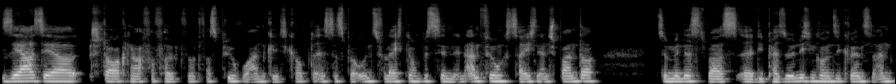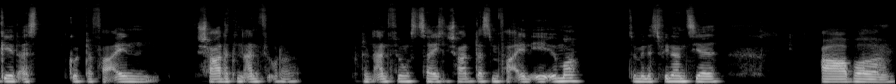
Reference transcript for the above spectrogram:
sehr, sehr stark nachverfolgt wird, was Pyro angeht. Ich glaube, da ist das bei uns vielleicht noch ein bisschen in Anführungszeichen entspannter, zumindest was äh, die persönlichen Konsequenzen angeht, als gut, der Verein schadet in, Anf oder in Anführungszeichen schadet das im Verein eh immer, zumindest finanziell. Aber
